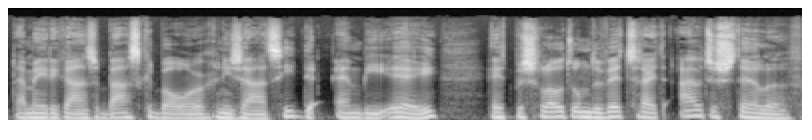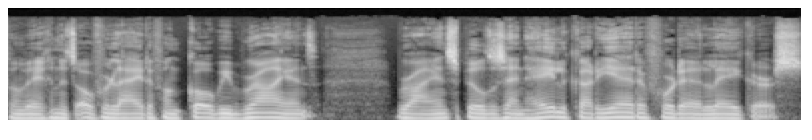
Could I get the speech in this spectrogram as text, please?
De Amerikaanse basketbalorganisatie, de NBA, heeft besloten om de wedstrijd uit te stellen vanwege het overlijden van Kobe Bryant. Bryant speelde zijn hele carrière voor de Lakers.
